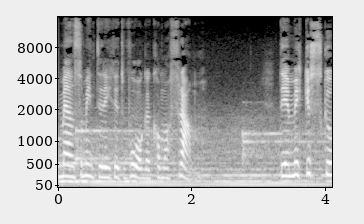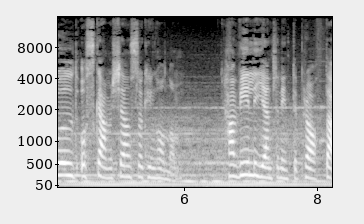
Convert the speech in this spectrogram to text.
Men som inte riktigt vågar komma fram. Det är mycket skuld och skamkänslor kring honom. Han vill egentligen inte prata.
